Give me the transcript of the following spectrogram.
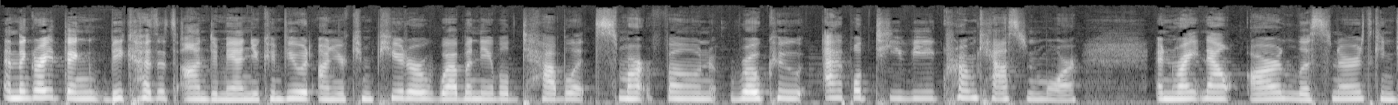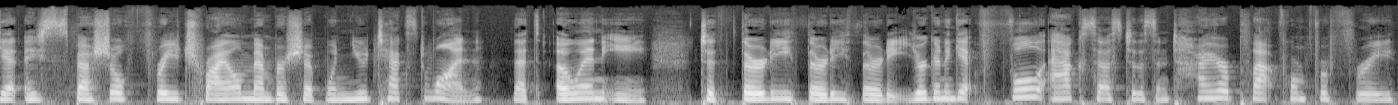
And the great thing, because it's on demand, you can view it on your computer, web enabled tablet, smartphone, Roku, Apple TV, Chromecast, and more. And right now, our listeners can get a special free trial membership when you text one, that's O N E, to 303030. You're going to get full access to this entire platform for free,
